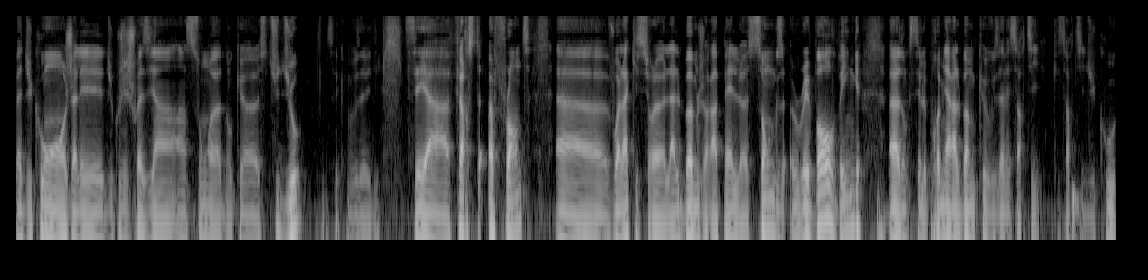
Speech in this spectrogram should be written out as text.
Bah, du coup, on- j'allais, du coup, j'ai choisi un, un son euh, donc euh, studio. C'est comme vous avez dit. C'est euh, First Affront, euh, voilà, qui est sur l'album, je rappelle, Songs Revolving. Euh, donc c'est le premier album que vous avez sorti, qui est sorti du coup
